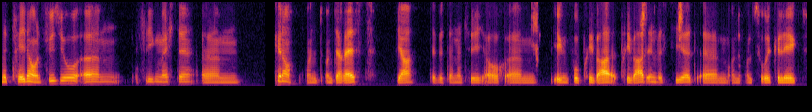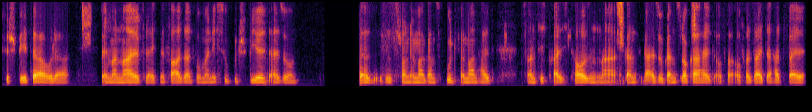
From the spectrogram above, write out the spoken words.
mit Trainer und Physio ähm, fliegen möchte. Ähm, genau, und, und der Rest, ja, der wird dann natürlich auch ähm, irgendwo privat, privat investiert ähm, und, und zurückgelegt für später oder wenn man mal vielleicht eine Phase hat, wo man nicht so gut spielt. Also da ist es schon immer ganz gut, wenn man halt 20, 30.000 mal ganz, also ganz locker halt auf, auf der Seite hat, weil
